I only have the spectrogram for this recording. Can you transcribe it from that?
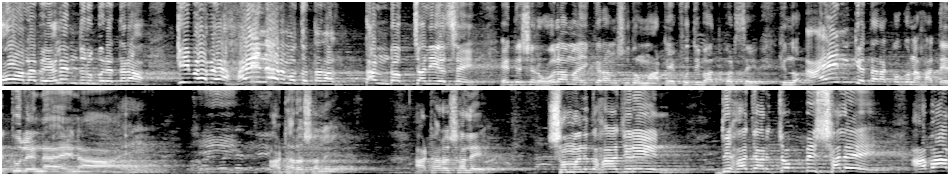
তলেবে এলেন্দের উপরে তারা কীভাবে হাইনার মতো তারা তাণ্ডব চালিয়েছে, এদেশের ওলামাই কেরাম শুধু মাঠে প্রতিবাদ করছে, কিন্তু আইনকে তারা কখনো হাতে তুলে নেয় নাই। আঠারো সালে আঠারো সালে সম্মানিত হাজিরিন দুই হাজার চব্বিশ সালে আবার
